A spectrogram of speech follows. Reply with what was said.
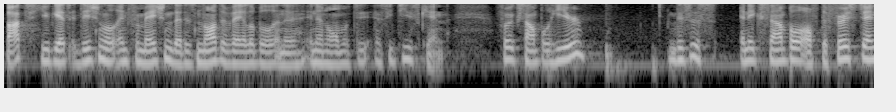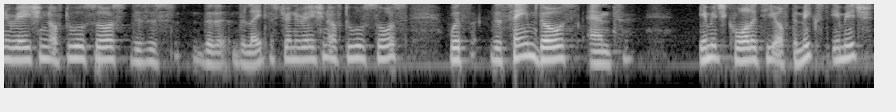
but you get additional information that is not available in a, in a normal CT scan. For example, here, this is an example of the first generation of dual source. This is the, the latest generation of dual source with the same dose and image quality of the mixed image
